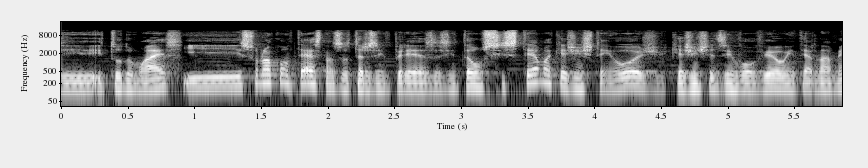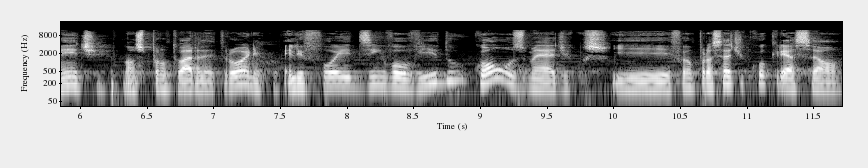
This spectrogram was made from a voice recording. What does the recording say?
e, e tudo mais. E isso não acontece nas outras empresas. Então o sistema que a gente tem hoje, que a gente desenvolveu internamente, nosso prontuário eletrônico, ele foi desenvolvido com os médicos e foi um processo de cocriação.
